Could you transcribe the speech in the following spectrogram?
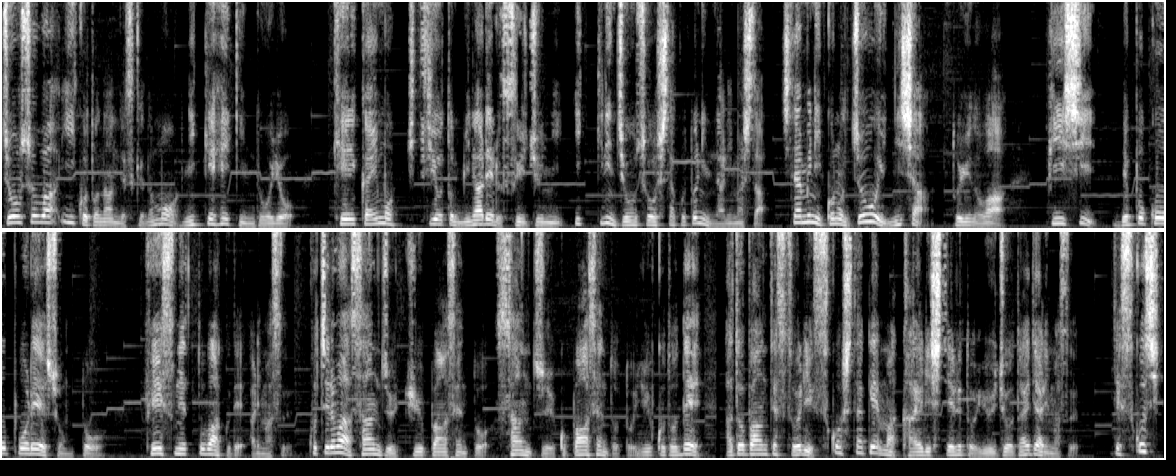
上昇はいいことなんですけども、日経平均同様、警戒も必要と見られる水準に一気に上昇したことになりました。ちなみにこの上位2社というのは PC デポコーポレーションとフェイスネットワークであります。こちらは39%、35%ということで、アドバンテストより少しだけまあ乖離しているという状態であります。で、少し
